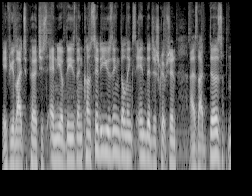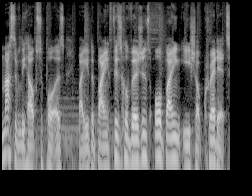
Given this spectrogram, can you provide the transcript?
If you'd like to purchase any of these then consider using the links in the description as that does massively help support us by either buying physical versions or buying eShop credits.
